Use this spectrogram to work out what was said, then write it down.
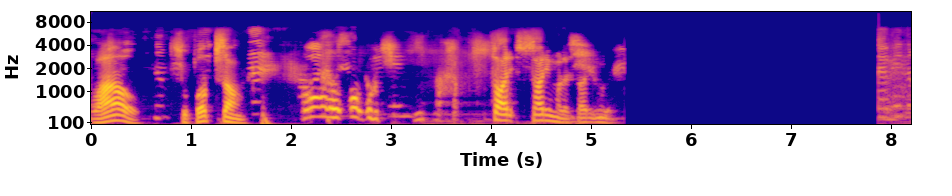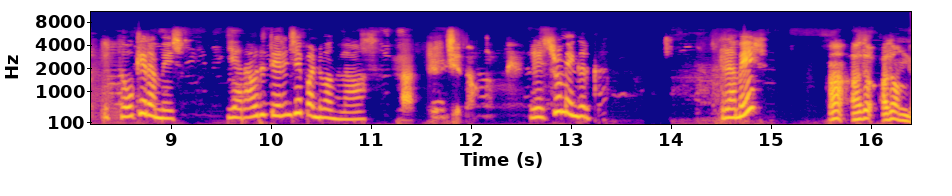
Wow super song sorry sorry Malar sorry Malar it's okay Ramesh யாராவது தெரிஞ்சே பண்ணுவாங்களா? ரெஸ்ட் ரூம் எங்க இருக்கு? ரமேஷ் ஆ அது அது அங்க.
